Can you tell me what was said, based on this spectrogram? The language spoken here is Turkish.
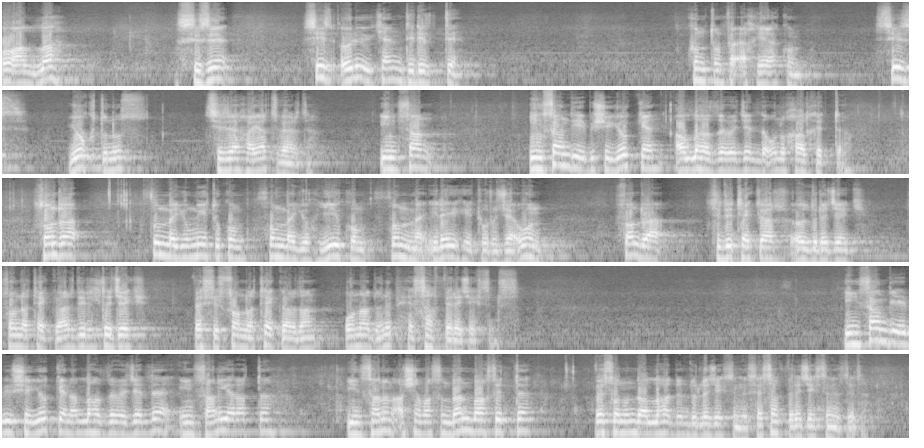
O Allah sizi siz ölüyken diriltti. Kuntum fe ahyakum. Siz yoktunuz, size hayat verdi. İnsan insan diye bir şey yokken Allah azze ve celle onu halk etti. Sonra ثُمَّ يُمِيتُكُمْ ثُمَّ يُحْيِيكُمْ ثُمَّ اِلَيْهِ تُرْجَعُونَ Sonra sizi tekrar öldürecek, sonra tekrar diriltecek ve siz sonra tekrardan ona dönüp hesap vereceksiniz. İnsan diye bir şey yokken Allah Azze ve Celle insanı yarattı. İnsanın aşamasından bahsetti ve sonunda Allah'a döndürüleceksiniz, hesap vereceksiniz dedi.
